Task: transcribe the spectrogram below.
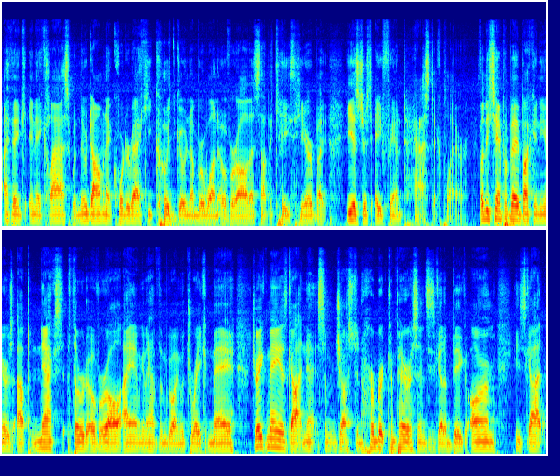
I think in a class with no dominant quarterback, he could go number one overall. That's not the case here, but he is just a fantastic player. For the Tampa Bay Buccaneers up next, third overall, I am going to have them going with Drake Maye. Drake Maye has gotten some Justin Herbert comparisons. He's got a big arm. He's got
